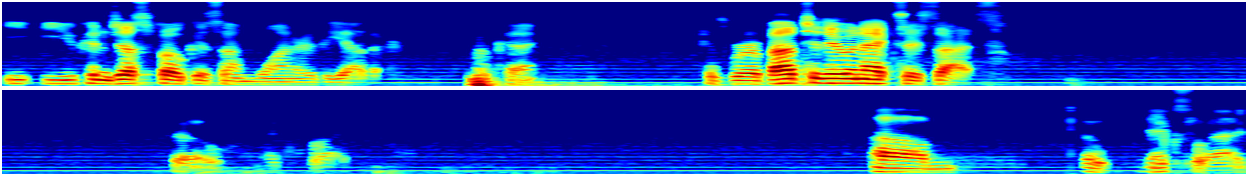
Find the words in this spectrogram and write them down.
you can just focus on one or the other, okay? Because we're about to do an exercise. So, next slide. Um, oh, next slide.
